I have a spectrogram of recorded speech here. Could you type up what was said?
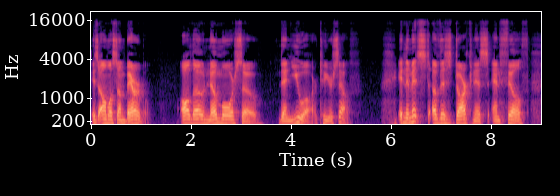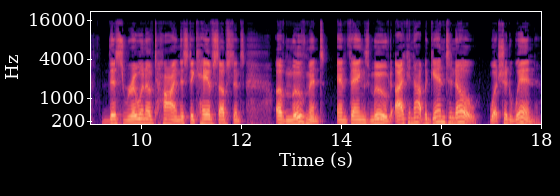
is almost unbearable, although no more so than you are to yourself. In the midst of this darkness and filth, this ruin of time, this decay of substance, of movement and things moved, I cannot begin to know what should win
